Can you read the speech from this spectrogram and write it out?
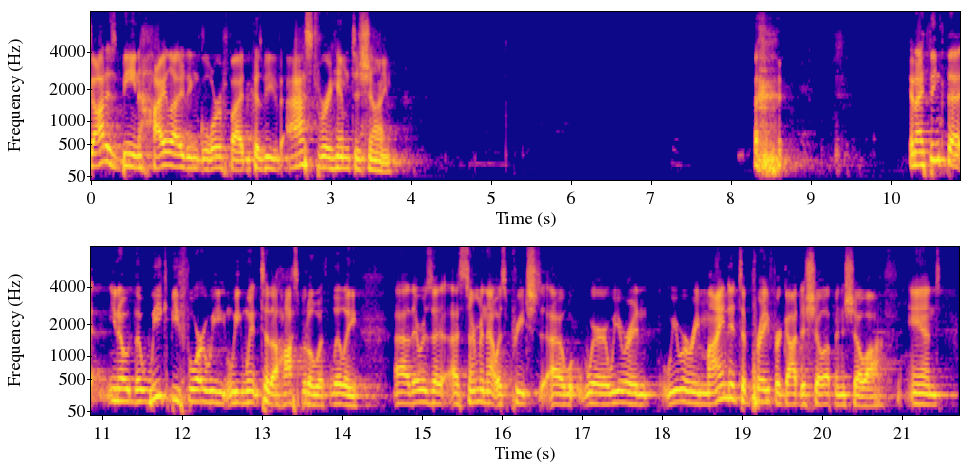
God is being highlighted and glorified because we've asked for Him to shine. And I think that, you know, the week before we, we went to the hospital with Lily, uh, there was a, a, sermon that was preached uh, where we were, in, we were reminded to pray for God to show up and show off. And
